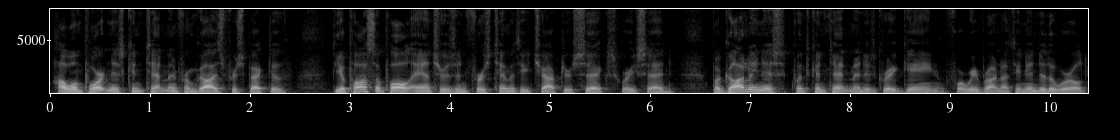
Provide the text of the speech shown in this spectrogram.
How important is contentment from God's perspective? The apostle Paul answers in 1 Timothy chapter 6 where he said, "But godliness with contentment is great gain, for we brought nothing into the world,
